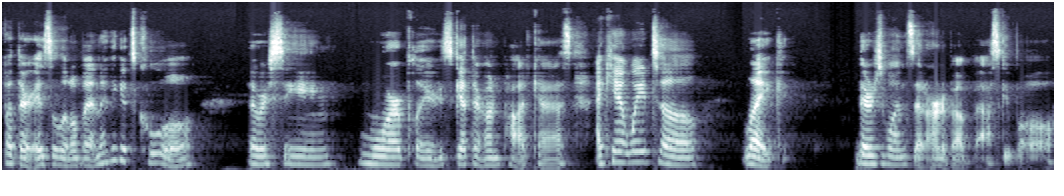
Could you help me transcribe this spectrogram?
but there is a little bit. And I think it's cool that we're seeing more players get their own podcast. I can't wait till like there's ones that aren't about basketball.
